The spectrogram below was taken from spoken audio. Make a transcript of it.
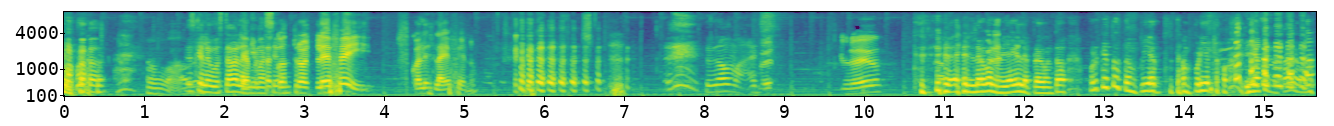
Oh, wow, Es que le gustaba la animación. control F y pues, ¿cuál es la F, no? No manches. Y luego. Luego el Miyagi le preguntó, ¿por qué estás tan prieto? Tan prieto? Y ya se enojaron. güey.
